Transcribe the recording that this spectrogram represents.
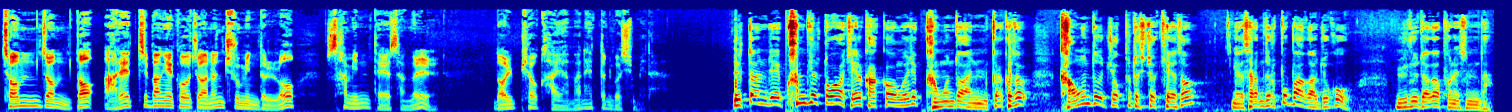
점점 더 아랫지방에 거주하는 주민들로 3인 대상을 넓혀 가야만 했던 것입니다. 일단 이제 함길도가 제일 가까운 것이 강원도 아닙니까? 그래서 강원도 지역부터 시작해서 사람들을 뽑아가지고 위로다가 보냈습니다.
